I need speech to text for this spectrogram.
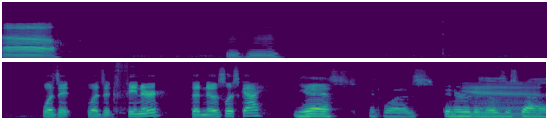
Oh. Mm-hmm. Was it was it Finnr, the noseless guy? Yes, it was Finnr the Noseless guy.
